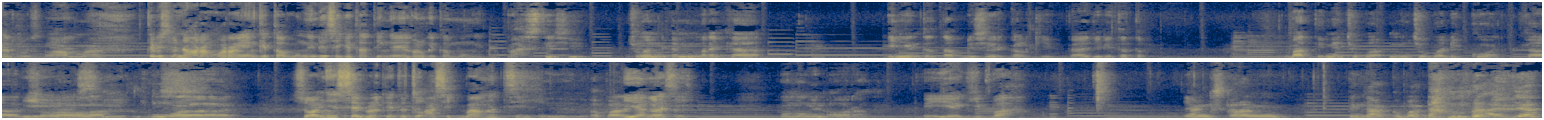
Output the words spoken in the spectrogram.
harusnya. lama tapi sebenarnya orang-orang yang kita omongin dia sakit hati nggak ya kalau kita omongin pasti sih cuman kan mereka ingin tetap di circle kita jadi tetap batinnya coba mencoba dikuatkan Iya seolah-olah kuat. Soalnya circle kita tuh asik banget sih. Iya, apalagi iya nggak nggak sih? ngomongin orang. Iya gibah. Yang sekarang pindah ke Batam aja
